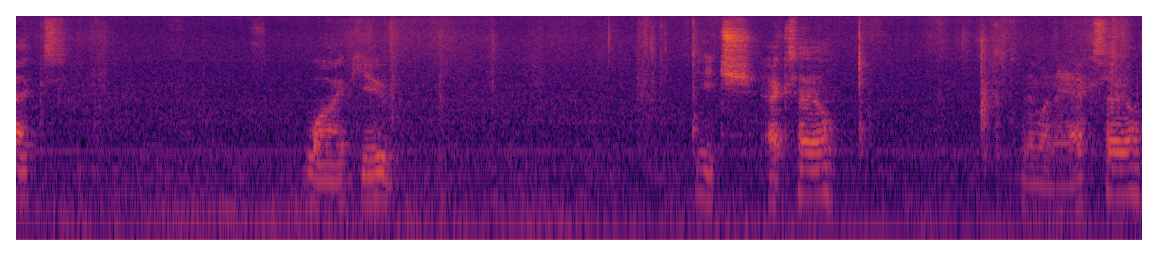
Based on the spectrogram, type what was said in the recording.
X Y cube each exhale and then when they exhale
